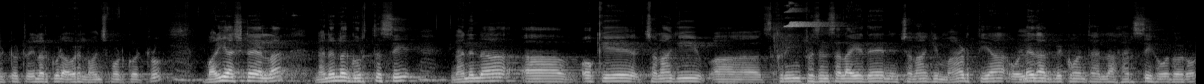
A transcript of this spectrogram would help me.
ಬಿಟ್ಟು ಟ್ರೈಲರ್ ಕೂಡ ಅವರೇ ಲಾಂಚ್ ಮಾಡಿಕೊಟ್ರು. ಬರೀ ಅಷ್ಟೇ ಅಲ್ಲ, ನನ್ನನ್ನು ಗುರುತಿಸಿ, ನನ್ನನ್ನು ಓಕೆ ಚೆನ್ನಾಗಿ ಸ್ಕ್ರೀನ್ ಪ್ರೆಸೆನ್ಸ್ ಎಲ್ಲ ಇದೆ, ನೀನು ಚೆನ್ನಾಗಿ ಮಾಡ್ತೀಯಾ, ಒಳ್ಳೇದಾಗಬೇಕು ಅಂತ ಎಲ್ಲ ಹರಿಸಿ ಹೋದವರು.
